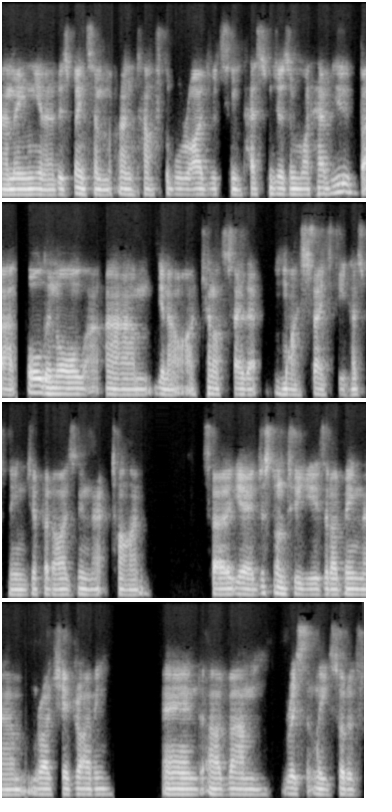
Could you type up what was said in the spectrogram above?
I mean, you know, there's been some uncomfortable rides with some passengers and what have you, but all in all, um, you know, I cannot say that my safety has been jeopardized in that time. So, yeah, just on two years that I've been um, rideshare driving, and I've um, recently sort of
